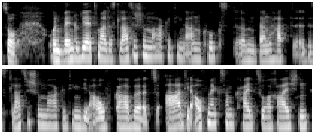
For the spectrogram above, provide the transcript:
So, und wenn du dir jetzt mal das klassische Marketing anguckst, ähm, dann hat äh, das klassische Marketing die Aufgabe, zu, A, die Aufmerksamkeit zu erreichen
